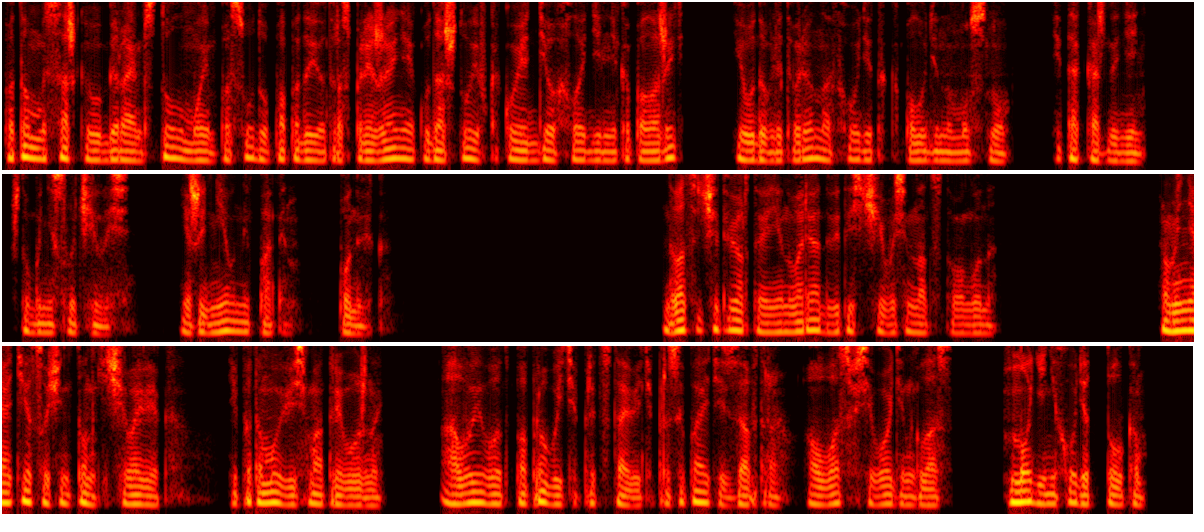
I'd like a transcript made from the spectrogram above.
Потом мы с Сашкой убираем стол, моем посуду, папа дает распоряжение, куда что и в какой отдел холодильника положить, и удовлетворенно отходит к полуденному сну. И так каждый день, что бы ни случилось. Ежедневный папин подвиг. 24 января 2018 года. У меня отец очень тонкий человек, и потому весьма тревожный. А вы вот попробуйте представить, просыпаетесь завтра, а у вас всего один глаз. Ноги не ходят толком.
